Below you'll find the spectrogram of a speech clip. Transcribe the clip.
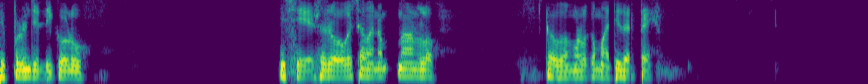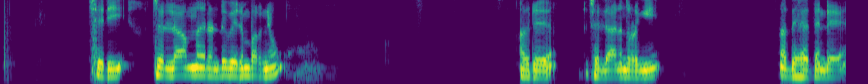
എപ്പോഴും ചൊല്ലിക്കോളൂ. വിശേഷ രോഗശമനം എന്നാണല്ലോ രോഗങ്ങളൊക്കെ മാറ്റി തരട്ടെ. ശരി ചൊല്ലാമെന്ന് രണ്ടുപേരും പറഞ്ഞു. അവർ ചൊല്ലാനും തുടങ്ങി. അദ്ദേഹത്തിന്റെ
